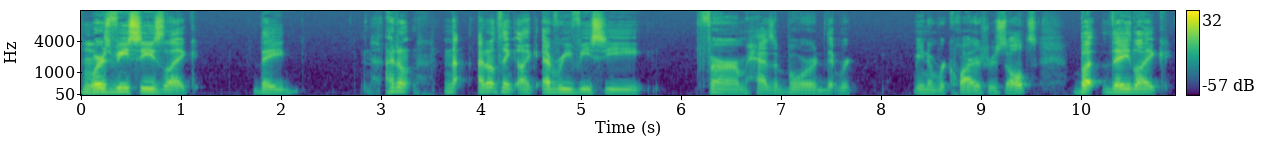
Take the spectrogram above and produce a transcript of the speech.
Hmm. Whereas VCs like they, I don't, not, I don't think like every VC firm has a board that re, you know requires results, but they like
